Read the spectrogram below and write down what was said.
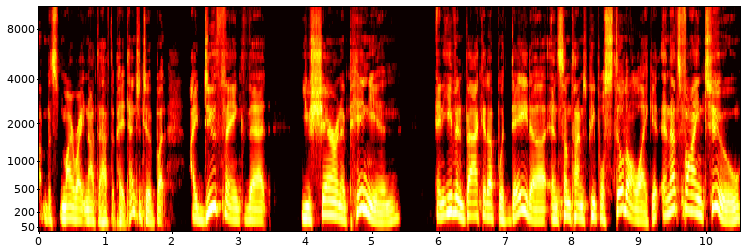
Um, it's my right not to have to pay attention to it, but I do think that you share an opinion and even back it up with data, and sometimes people still don't like it, and that's fine too.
